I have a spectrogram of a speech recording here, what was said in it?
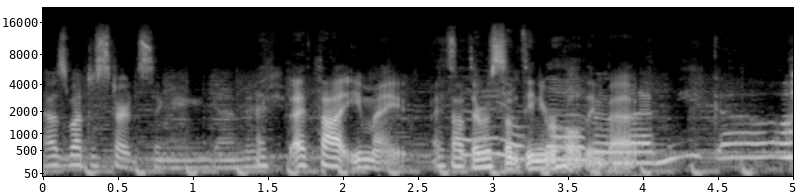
I was about to start singing again. I, I thought you might. I thought there was something you were holding back. Let me go.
